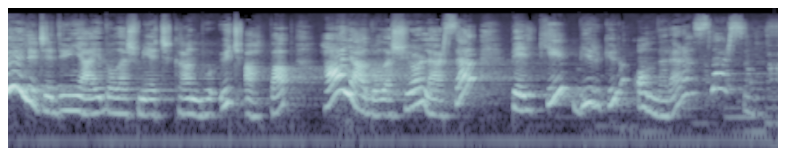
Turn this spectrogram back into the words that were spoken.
Böylece dünyayı dolaşmaya çıkan bu üç ahbap hala dolaşıyorlarsa belki bir gün onlara rastlarsınız.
